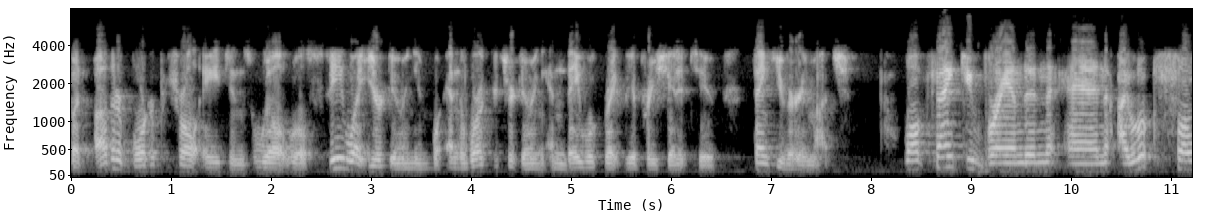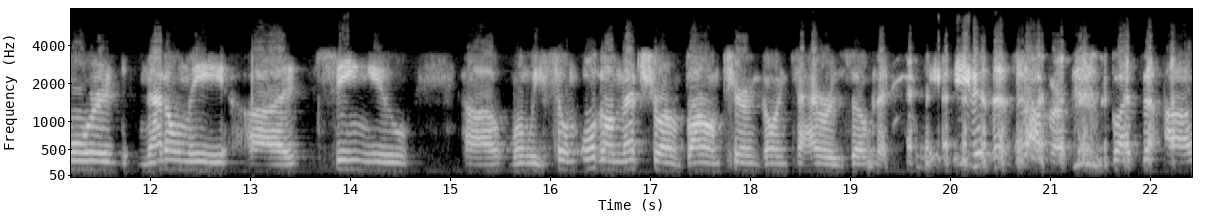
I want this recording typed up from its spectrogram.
but other Border Patrol agents will, will see what you're doing and, and the work that you're doing, and they will greatly appreciate it too. Thank you very much. Well, thank you, Brandon, and I look forward not only uh, seeing you uh, when we film, although I'm not sure I'm volunteering going to Arizona in the summer, but uh,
